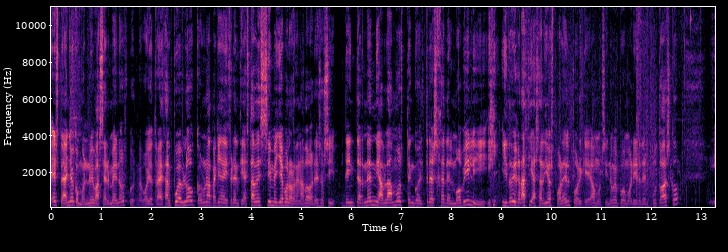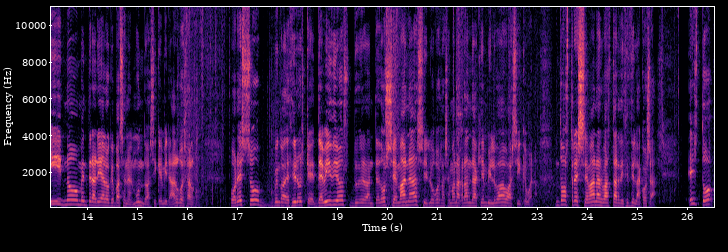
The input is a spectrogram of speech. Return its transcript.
este año, como no iba a ser menos, pues me voy otra vez al pueblo con una pequeña diferencia. Esta vez sí me llevo el ordenador, eso sí, de internet ni hablamos, tengo el 3G del móvil y, doy gracias a Dios por él porque, vamos, si no me puedo morir del puto asco y no me enteraría lo que pasa en el mundo, así que mira, algo es algo. Por eso vengo a deciros que de vídeos durante dos semanas y luego es la semana grande aquí en Bilbao, así que bueno, dos, tres semanas va a estar difícil la cosa. Esto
